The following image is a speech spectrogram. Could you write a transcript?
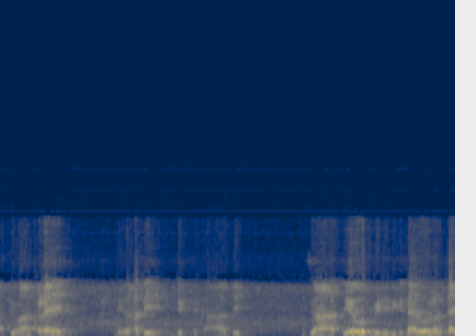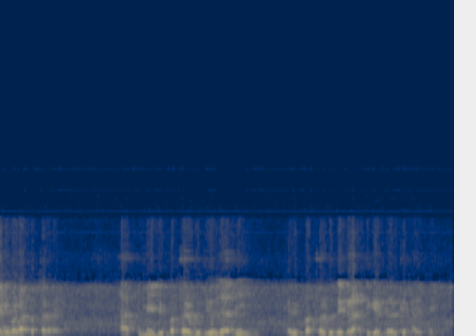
हाथी वहाँ खड़े है, देखो हाथी देखते कहाँ हाथी जहाँ हाथी है, वो पीठी दिखता है, वो लगता है कि बड़ा पत्थर है। हाथी में भी पत्थर बुद्धि हो जाती, कभी पत्थर को देखकर हाथी के डर के भागते हैं।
